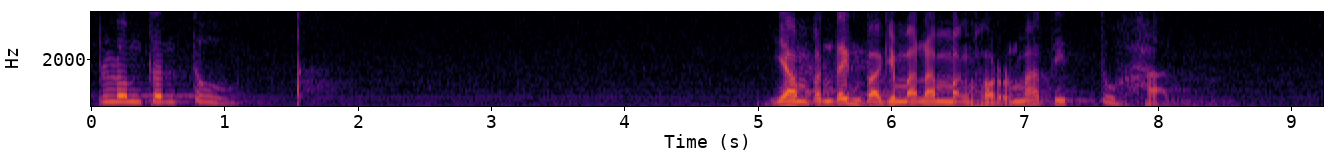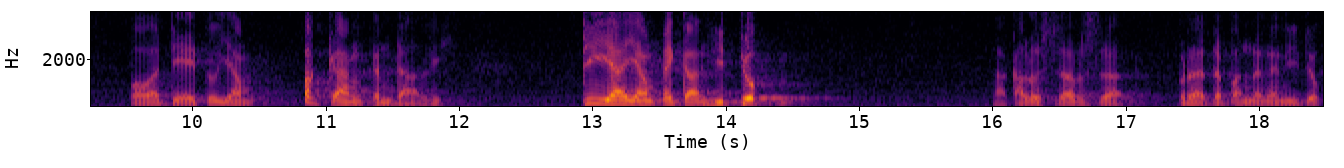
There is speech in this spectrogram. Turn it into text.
Belum tentu. Yang penting bagaimana menghormati Tuhan. Bahwa dia itu yang pegang kendali. Dia yang pegang hidup Nah kalau saudara sudah berhadapan dengan hidup,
